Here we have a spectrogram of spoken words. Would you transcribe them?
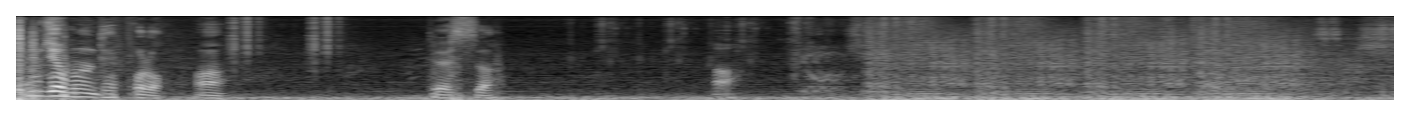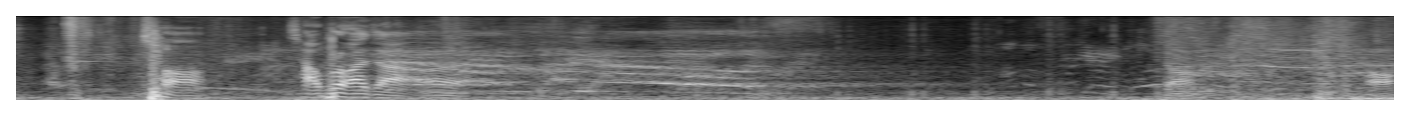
통제부는 100%어 됐어 어. 자 잡으러 가자. 어. 자, 어.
